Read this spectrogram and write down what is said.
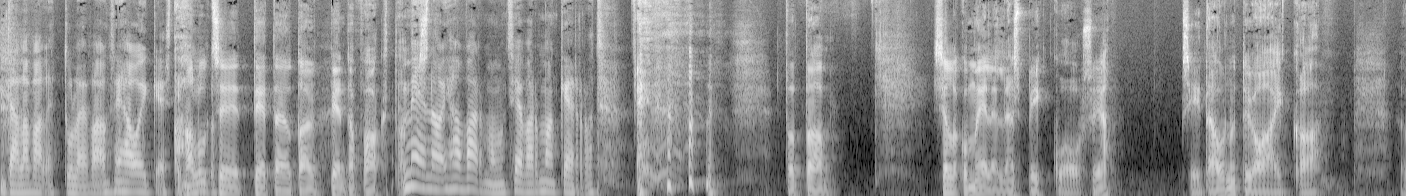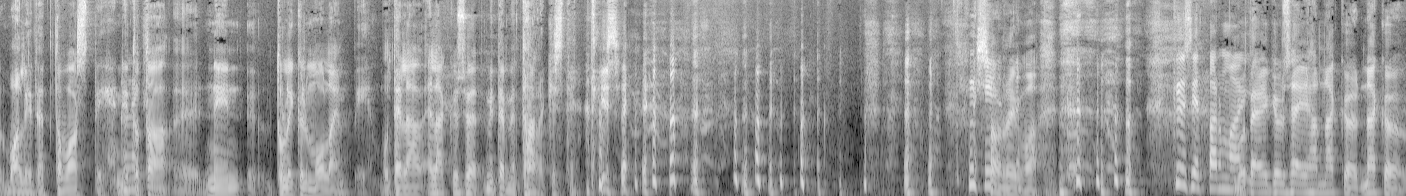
mitä lavalle tulee, vai onko se ihan oikeasti? Haluatko se tietää jotain pientä faktaa? Mä en ole ihan varma, mutta siellä varmaan kerrot. Tota, silloin kun meille lensi pikkuhousuja, siitä on nyt jo aikaa valitettavasti, niin, tota, niin tuli kyllä molempia. Mutta elä, elä kysyä, että miten me tarkistettiin se. Sori vaan. Kyllä sieltä varmaan... Mutta ei kyllä se ihan näkö, näkö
